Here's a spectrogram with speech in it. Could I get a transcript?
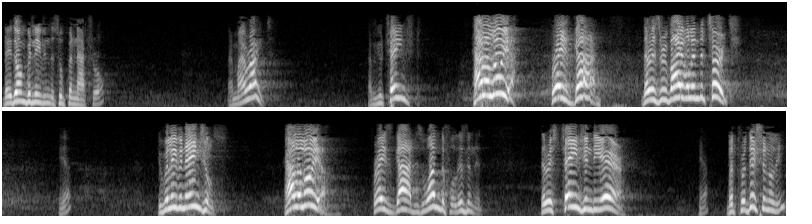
They don't believe in the supernatural. Am I right? Have you changed? Hallelujah! Praise God! There is revival in the church. Yeah? You believe in angels. Hallelujah! Praise God. It's wonderful, isn't it? There is change in the air. Yeah? But traditionally,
